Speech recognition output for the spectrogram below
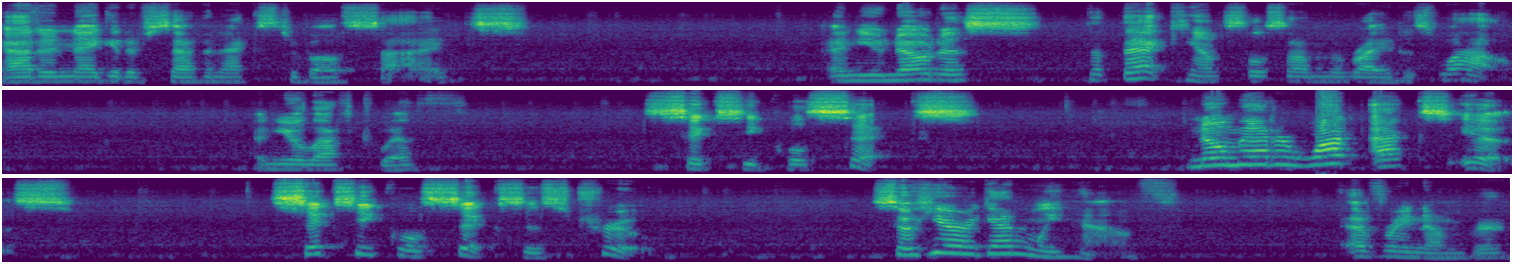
Add a negative 7x to both sides. And you notice that that cancels on the right as well and you're left with 6 equals 6. No matter what x is, 6 equals 6 is true. So here again we have every number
